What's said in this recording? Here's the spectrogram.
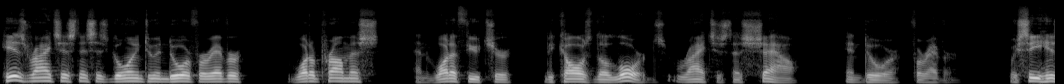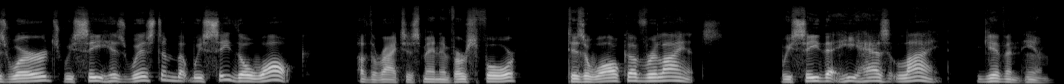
His righteousness is going to endure forever. What a promise and what a future, because the Lord's righteousness shall endure forever. We see his words, we see his wisdom, but we see the walk of the righteous man in verse 4. Tis a walk of reliance. We see that he has light given him.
